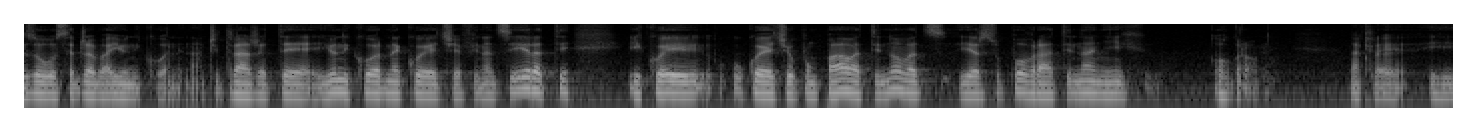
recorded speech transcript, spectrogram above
zovu se džaba unikorni, znači traže te unikorne koje će financirati i koji, u koje će upumpavati novac jer su povrati na njih ogromni. Dakle, i,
